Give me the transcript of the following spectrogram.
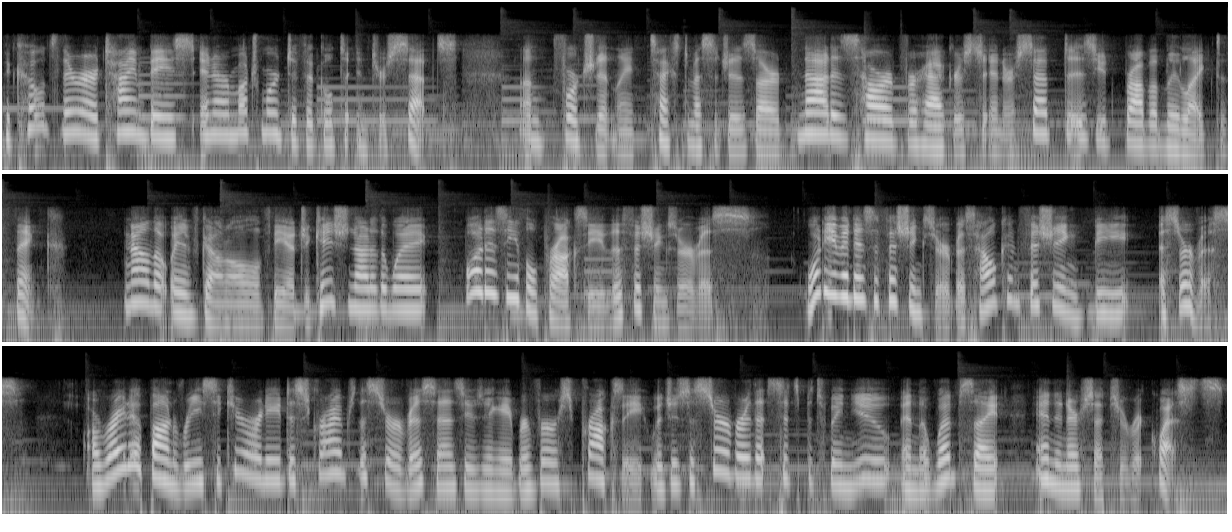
The codes there are time based and are much more difficult to intercept. Unfortunately, text messages are not as hard for hackers to intercept as you'd probably like to think. Now that we've got all of the education out of the way, what is Evil Proxy, the phishing service? What even is a phishing service? How can phishing be a service? A write up on ReSecurity described the service as using a reverse proxy, which is a server that sits between you and the website and intercepts your requests.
